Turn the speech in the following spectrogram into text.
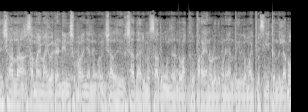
ഇൻഷാല്ല സമയമായി. ഒരു രണ്ട് നിമിഷം പറഞ്ഞാൽ ഇൻഷാല്ല ഇർഷാദാരി മസാദും ഒന്ന് രണ്ട് വാക്ക് പറയാനുള്ളത് കൊണ്ട് ഞാൻ ദീർഘമായി പ്രസംഗിക്കുന്നില്ല. അപ്പൊ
